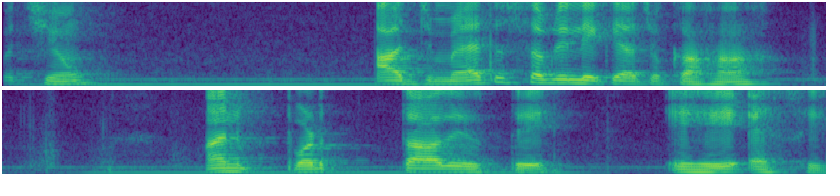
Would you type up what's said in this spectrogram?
ਬੱਚਿਓ, ਅੱਜ ਮੈਂ ਤੁਹਾਡੇ ਸਭ ਲਈ ਲੈ ਕੇ ਆ ਚੁੱਕਾ ਹਾਂ ਅਨਪੜ੍ਹਤਾ ਦੇ ਉੱਤੇ ਇਹ ਐਸੇ।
